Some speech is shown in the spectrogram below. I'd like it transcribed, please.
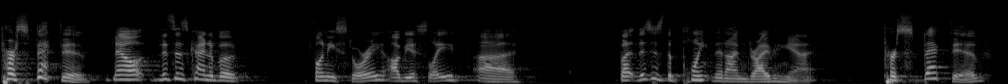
perspective. Now, this is kind of a funny story, obviously, uh, but this is the point that I'm driving at perspective,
